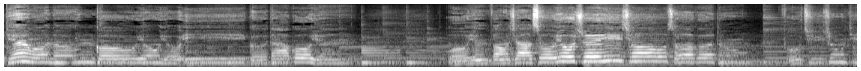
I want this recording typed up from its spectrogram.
天我能够拥有一个大果园我愿放下所有追求做个农夫去种田。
